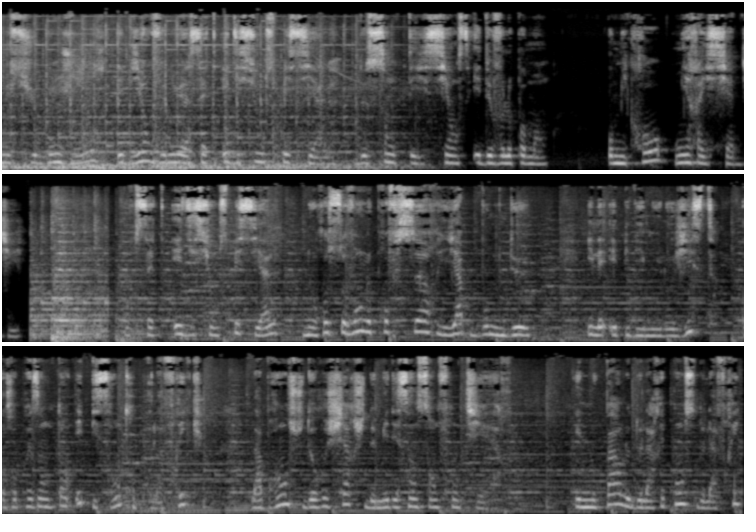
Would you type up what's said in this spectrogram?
et messieurs, bonjour et bienvenue à cette édition spéciale de Santé, Sciences et Développement. Au micro, Mireille Siadji. Pour cette édition spéciale, nous recevons le professeur Yap Boum 2. Il est épidémiologiste, représentant Épicentre pour l'Afrique, la branche de recherche de Médecins sans frontières. Il nous parle de la réponse de l'Afrique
